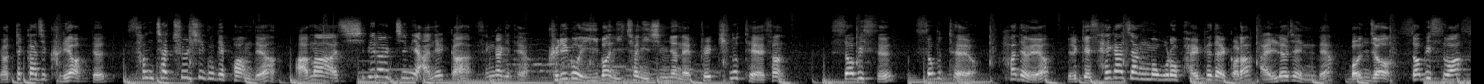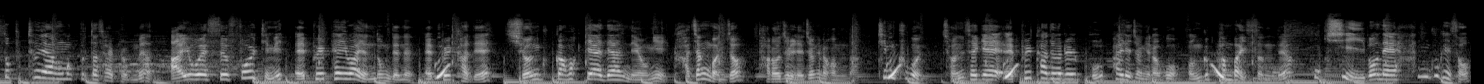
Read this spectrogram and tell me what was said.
여태까지 그래왔듯 3차 출시국에 포함되어 아마 11월쯤이 아닐까 생각이 돼요. 그리고 이번 2020년 애플 keynote에선 서비스, 소프트웨어, 하드웨어 이렇게 세 가지 항목으로 발표될 거라 알려져 있는데요. 먼저 서비스와 소프트웨어 항목부터 살펴보면 iOS 14및 애플페이와 연동되는 애플카드의 지원 국가 확대에 대한 내용이 가장 먼저 다뤄질 예정이라고 합니다. 팀 쿡은 전 세계에 애플카드를 보급할 예정이라고 언급한 바 있었는데요. 혹시 이번에 한국에서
